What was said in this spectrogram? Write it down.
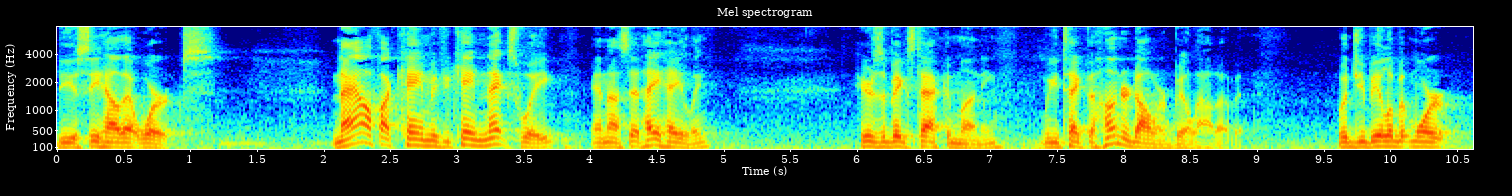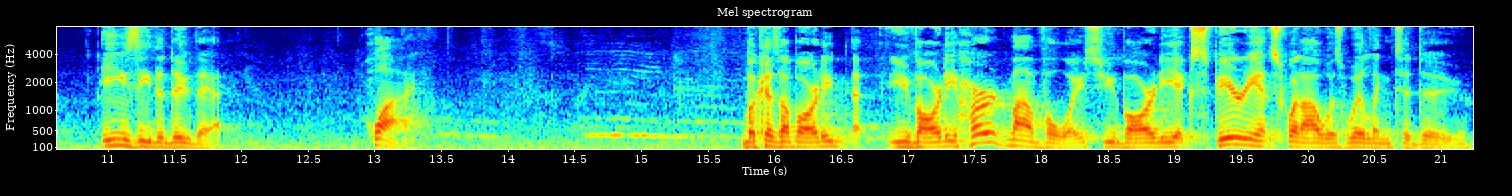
Do you see how that works? Now, if I came, if you came next week and I said, Hey, Haley, here's a big stack of money. Will you take the $100 bill out of it? Would you be a little bit more easy to do that? Why? Because I've already, you've already heard my voice, you've already experienced what I was willing to do.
